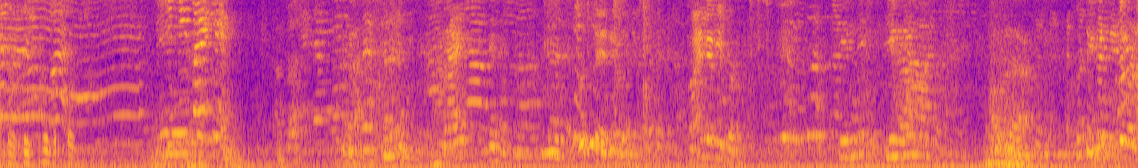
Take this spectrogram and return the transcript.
ಸರ್ ಟಿಶ್ಯೂ ಪೇಪರ್ ಕೊಡಿ ಚಿನ್ನಿ ಬಾಯಿಗೆ ಸ್ಮೈಲ್ ಇರಲಿ ಬಿಡು. ಗಟ್ಟಿ ಗಟ್ಟಿ ಬೇಡ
